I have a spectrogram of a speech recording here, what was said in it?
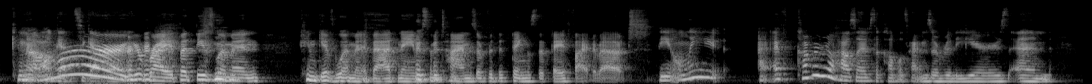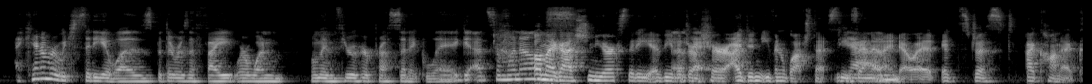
cannot all get together. You're right, but these women can give women a bad name sometimes over the things that they fight about. The only I, I've covered Real Housewives a couple times over the years, and I can't remember which city it was, but there was a fight where one woman threw her prosthetic leg at someone else. Oh my gosh, New York City, Aviva Okay. Drescher. I didn't even watch that season Yeah. and I know it. It's just iconic.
